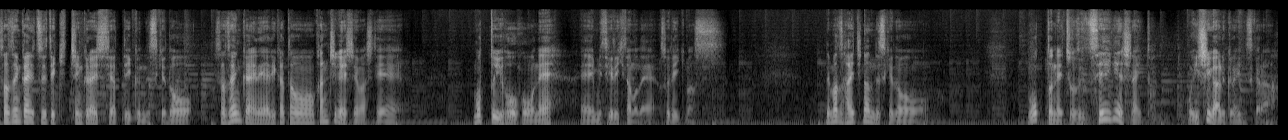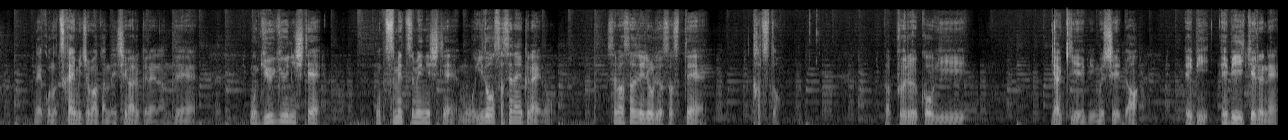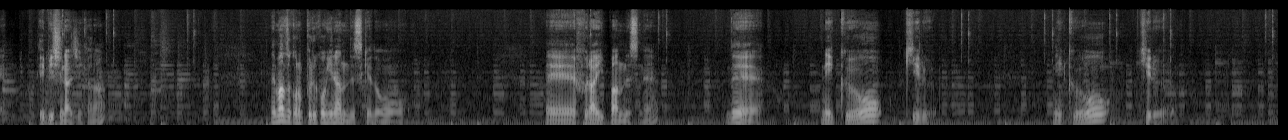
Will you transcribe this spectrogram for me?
さあ前回についてキッチンクライシスやっていくんですけど、さあ前回ね、やり方を勘違いしてまして、もっといい方法をね、えー、見つけてきたので、それでいきます。で、まず配置なんですけど、もっとね、ちょっと制限しないと。もう石があるくらいですから、ね、この使い道もわかんない石があるくらいなんで、もうぎゅうぎゅうにして、もう詰め詰めにして、もう移動させないくらいの狭さで料理をさせて、勝つと。プルコギ、焼きエビ、蒸しエビ。あ、エビ、エビいけるね。エビシナジーかな？で、まずこのプルコギなんですけど、えー、フライパンですね。で、肉を切る。肉を切る。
